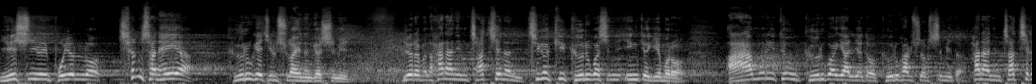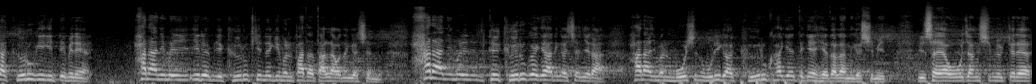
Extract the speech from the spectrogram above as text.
예수님의 보혈로 청산해야 거룩해질 수가 있는 것입니다 여러분 하나님 자체는 지극히 거룩하신 인격이므로 아무리 더욱 거룩하게 하려도 거룩할 수 없습니다. 하나님 자체가 거룩이기 때문에 하나님의 이름이 거룩히 느낌을 받아달라고 하는 것은 하나님을 더 거룩하게 하는 것이 아니라 하나님을 모신 우리가 거룩하게 되게 해달라는 것입니다. 이사야 5장 16절에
